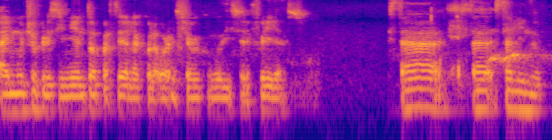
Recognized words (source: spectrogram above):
hay mucho crecimiento a partir de la colaboración, como dice Frías. Está, está, está lindo.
